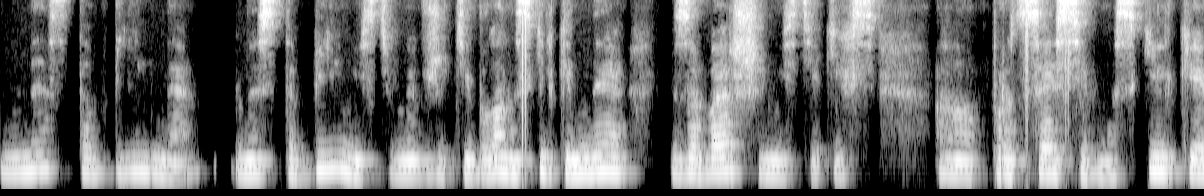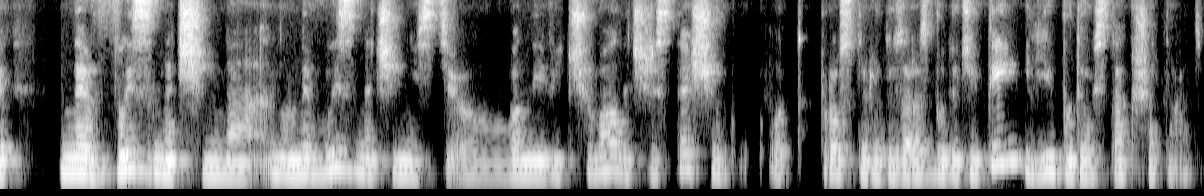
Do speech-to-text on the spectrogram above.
нестабільне, нестабільність у них в житті була, наскільки незавершеність якихось процесів, наскільки невизначена, ну, невизначеність е, вони відчували через те, що от просто люди зараз будуть йти, і їх буде ось так шатати.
